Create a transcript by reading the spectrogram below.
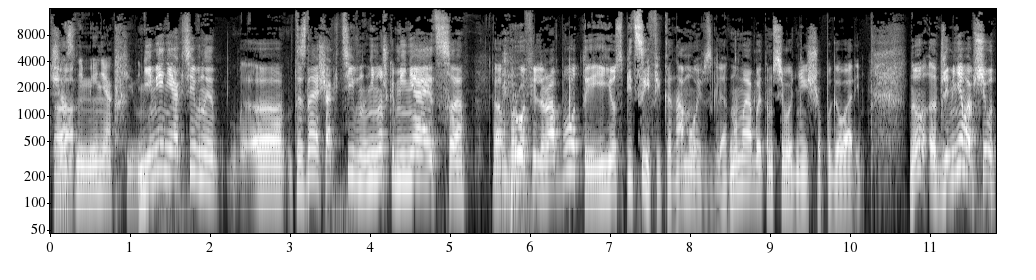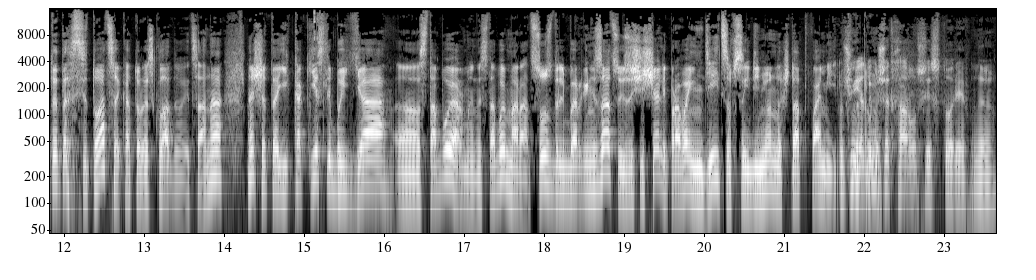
Сейчас не менее активны. Не менее активны, ты знаешь, активно, немножко меняется Э, профиль работы и ее специфика, на мой взгляд. Но мы об этом сегодня еще поговорим. Но э, для меня вообще вот эта ситуация, которая складывается, она, знаешь, это как если бы я э, с тобой, Армен, и с тобой, Марат, создали бы организацию и защищали права индейцев Соединенных Штатов Америки. Ну, я думаю, что это хорошая история. Да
